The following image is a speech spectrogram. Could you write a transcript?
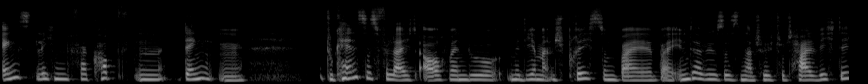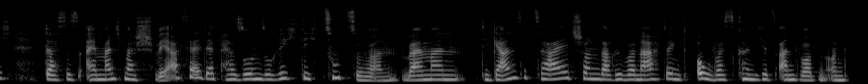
ängstlichen, verkopften Denken. Du kennst es vielleicht auch, wenn du mit jemandem sprichst und bei, bei Interviews ist es natürlich total wichtig, dass es einem manchmal schwerfällt, der Person so richtig zuzuhören, weil man die ganze Zeit schon darüber nachdenkt, oh, was könnte ich jetzt antworten? Und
